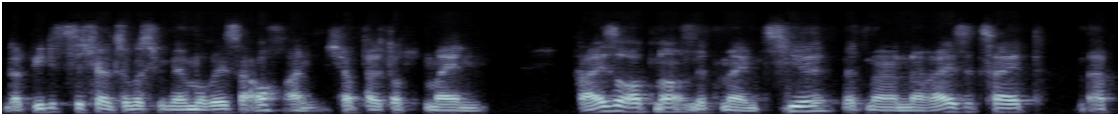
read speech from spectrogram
Und da bietet sich halt sowas wie Memoresa auch an. Ich habe halt dort meinen Reiseordner mit meinem Ziel, mit meiner Reisezeit, habe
